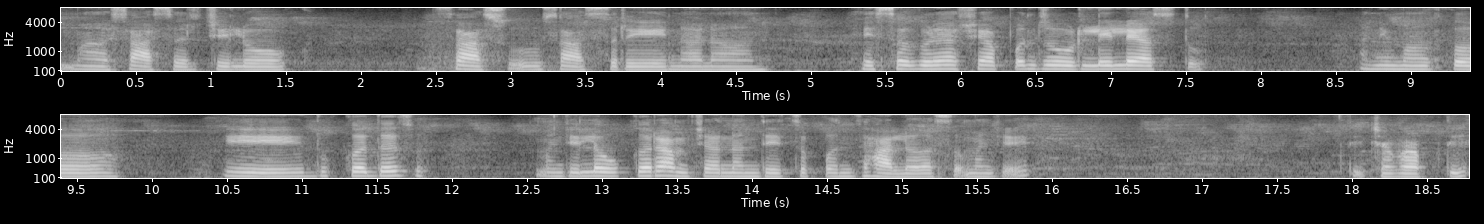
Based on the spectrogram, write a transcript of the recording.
म सासरचे लोक सासू सासरे नणंद हे सगळे असे आपण जोडलेले असतो. आणि मग हे दुःखदच म्हणजे लवकर आमच्या नंदेचं पण झालं असं म्हणजे तिच्या बाबतीत.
